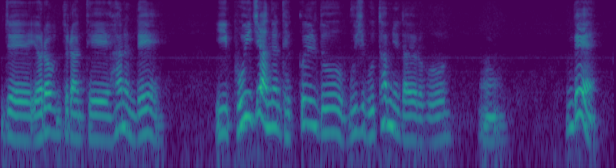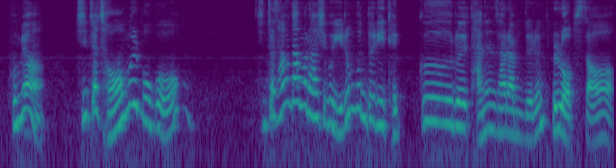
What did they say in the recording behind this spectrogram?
이제 여러분들한테 하는데 이 보이지 않는 댓글도 무시 못합니다, 여러분. 어. 근데 보면 진짜 점을 보고 진짜 상담을 하시고 이런 분들이 댓글을 다는 사람들은 별로 없어.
